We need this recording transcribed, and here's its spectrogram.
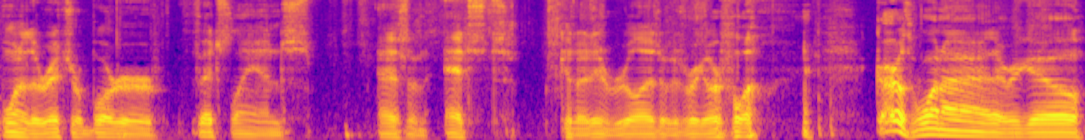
one of the retro border fetch lands as an etched because I didn't realize it was regular foil. Garth One Eye, there we go.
